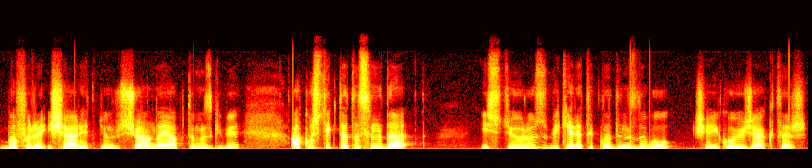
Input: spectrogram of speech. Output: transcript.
buffer'ı işaretliyoruz. Şu anda yaptığımız gibi. Akustik datasını da istiyoruz. Bir kere tıkladığınızda bu şeyi koyacaktır.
